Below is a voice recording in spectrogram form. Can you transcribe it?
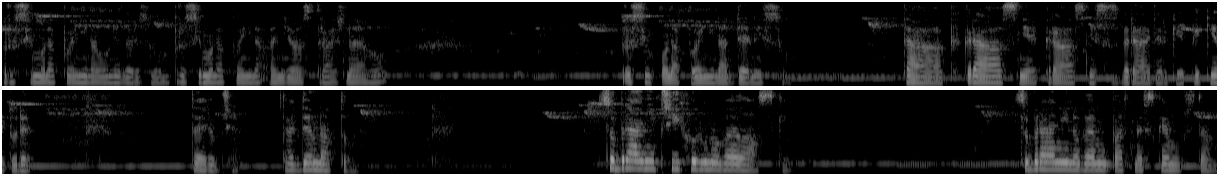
Prosím o napojení na univerzum. Prosím o napojení na anděla strážného. Prosím o napojení na Denisu. Tak, krásně, krásně se zvedá energie. Pěkně to jde. To je dobře. Tak jdem na to. Co brání příchodu nové lásky? Co brání novému partnerskému vztahu?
